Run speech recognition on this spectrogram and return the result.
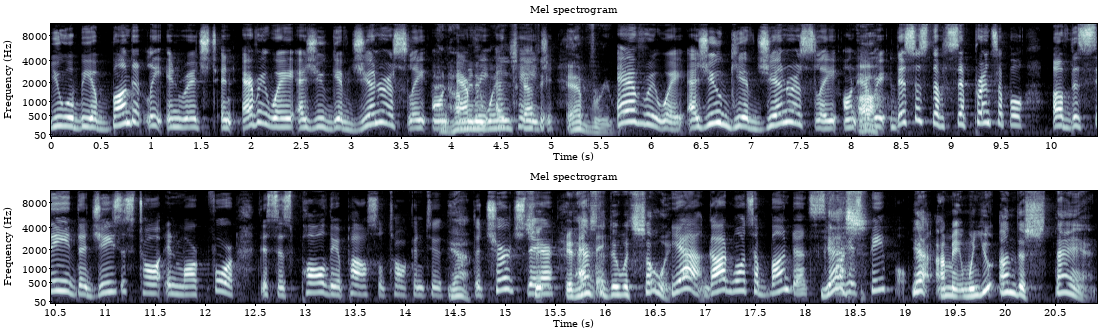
You will be abundantly enriched in every way as you give generously on every many ways, Cathy? occasion. Every way. Every way. As you give generously on Ah. every. This is the principle of the seed that Jesus taught in Mark 4. This is Paul the Apostle talking to Yeah. the church See, there. it and has to they- do with sowing. Yeah, God wants abundance Yes. for his people. Yeah, I mean, when you understand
